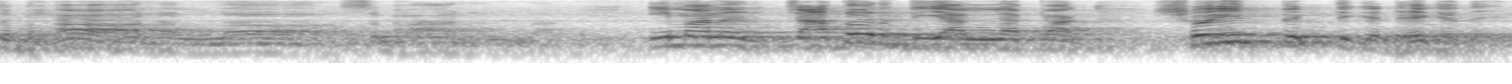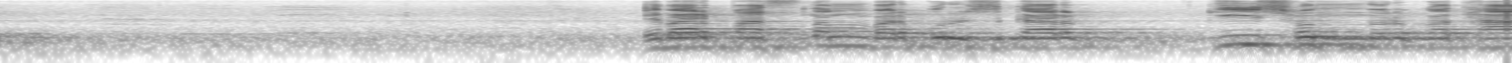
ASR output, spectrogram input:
সুবহান আল্লাহ সুবহান আল্লাহ ইমানের চাদর দিয়ে আল্লাহ পাক শহীদ ব্যক্তিকে ঢেকে দেয়। এবার পাঁচ নম্বর পুরস্কার, কি সুন্দর কথা।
